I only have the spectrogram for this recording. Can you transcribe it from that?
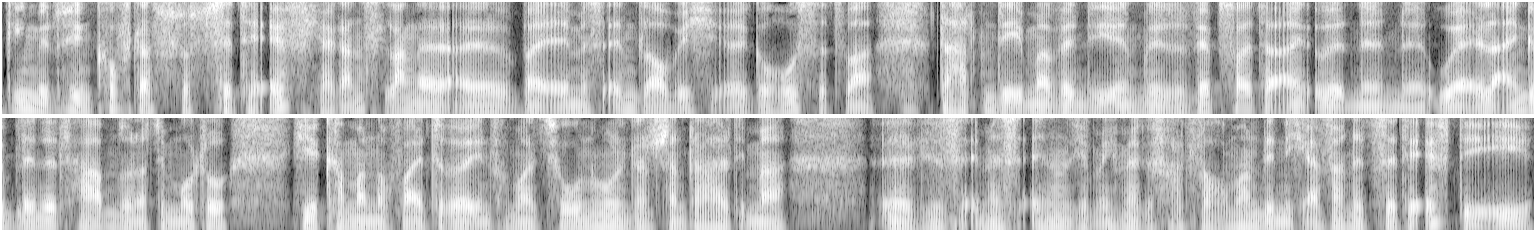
ging mir durch den Kopf, dass das ZDF ja ganz lange äh, bei MSN, glaube ich, äh, gehostet war. Da hatten die immer, wenn die irgendeine Webseite, ein, äh, eine, eine URL eingeblendet haben, so nach dem Motto, hier kann man noch weitere Informationen holen, dann stand da halt immer äh, dieses MSN und ich habe mich mal gefragt, warum haben die nicht einfach eine ZDF.de?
